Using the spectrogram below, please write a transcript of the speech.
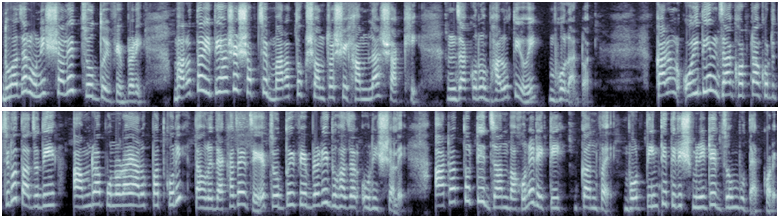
দু সালের চোদ্দই ফেব্রুয়ারি ভারত তার ইতিহাসের সবচেয়ে মারাত্মক সন্ত্রাসী হামলার সাক্ষী, যা কোনো ভারতীয়ই ভোলার নয়। কারণ ওই দিন যা ঘটনা ঘটেছিল তা যদি আমরা পুনরায় আলোকপাত করি, তাহলে দেখা যায় যে চোদ্দই ফেব্রুয়ারি দু হাজার উনিশ সালে আটাত্তরটি যানবাহনের একটি কনভয় ভোর তিনটে তিরিশ মিনিটে জম্মু ত্যাগ করে।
